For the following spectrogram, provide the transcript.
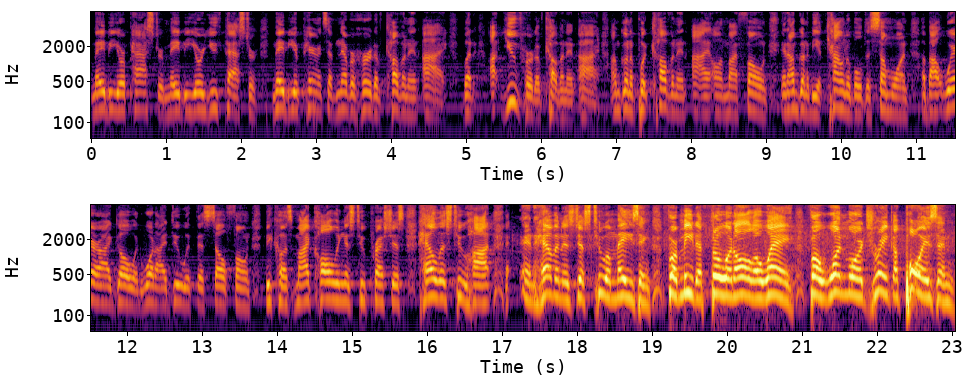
Maybe your pastor, maybe your youth pastor, maybe your parents have never heard of Covenant Eye, but uh, you've heard of Covenant Eye. I'm going to put Covenant Eye on my phone and I'm going to be accountable to someone about where I go and what I do with this cell phone because my calling is too precious, hell is too hot, and heaven is just too amazing for me to throw it all away for one more drink of poison.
